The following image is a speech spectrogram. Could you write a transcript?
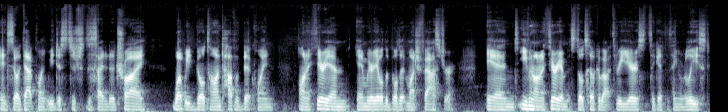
And so at that point, we just, just decided to try what we'd built on top of Bitcoin on Ethereum, and we were able to build it much faster. And even on Ethereum, it still took about three years to get the thing released.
